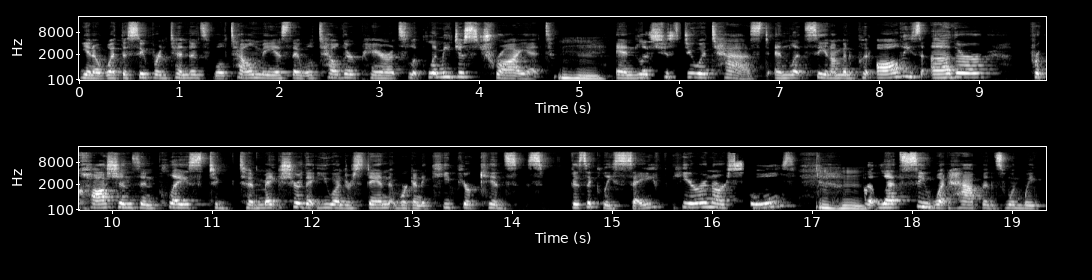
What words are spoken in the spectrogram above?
you know what the superintendents will tell me is they will tell their parents look let me just try it mm-hmm. and let's just do a test and let's see and i'm going to put all these other precautions in place to to make sure that you understand that we're going to keep your kids physically safe here in our schools. Mm-hmm. But let's see what happens when we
